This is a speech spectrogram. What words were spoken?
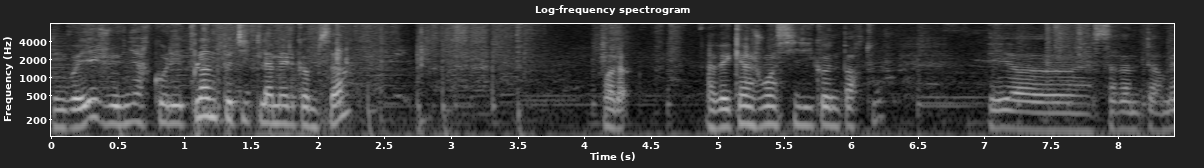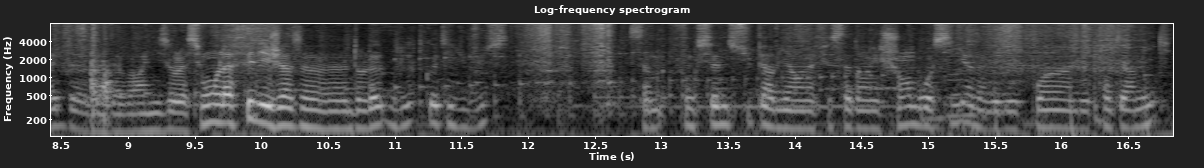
Donc vous voyez, je vais venir coller plein de petites lamelles comme ça. Voilà. Avec un joint silicone partout. Et euh, ça va me permettre bah, d'avoir une isolation. On l'a fait déjà euh, de l'autre côté du bus. Ça fonctionne super bien. On a fait ça dans les chambres aussi. On avait des points, des ponts thermiques.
